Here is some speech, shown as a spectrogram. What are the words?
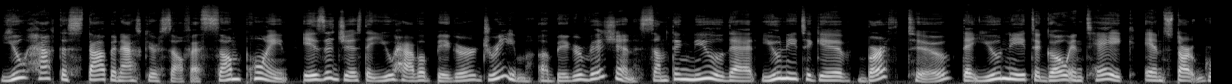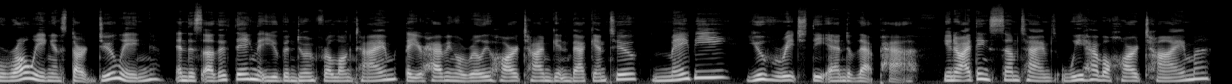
You have to stop and ask yourself at some point is it just that you have a bigger dream, a bigger vision, something new that you need to give birth to, that you need to go and take and start growing and start doing? And this other thing that you've been doing for a long time that you're having a really hard time getting back into, maybe you've reached the end of that path. You know, I think sometimes we have a hard time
